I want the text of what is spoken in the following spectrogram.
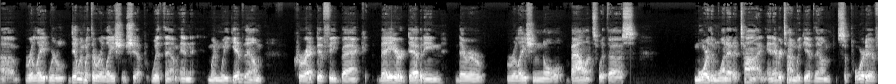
um, relate we're dealing with the relationship with them. And when we give them corrective feedback they are debiting their relational balance with us more than one at a time. And every time we give them supportive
